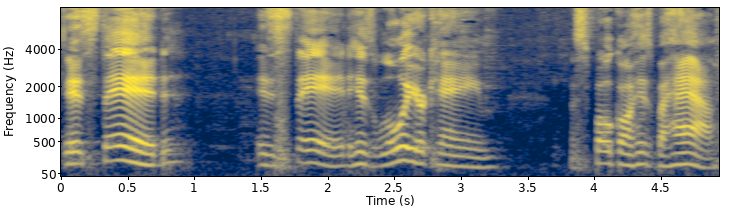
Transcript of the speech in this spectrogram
instead, instead, his lawyer came and spoke on his behalf.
